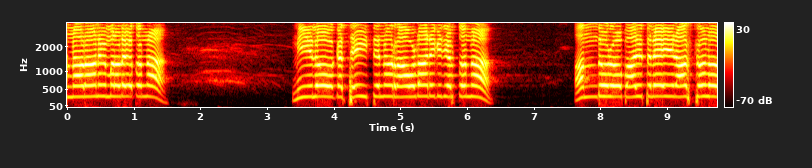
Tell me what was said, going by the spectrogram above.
ఉన్నారా అని మిమ్మల్ని అడుగుతున్నా. మీలో ఒక చైతన్యం రావడానికి చెప్తున్నా. అందరూ బాధితులే ఈ రాష్ట్రంలో.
